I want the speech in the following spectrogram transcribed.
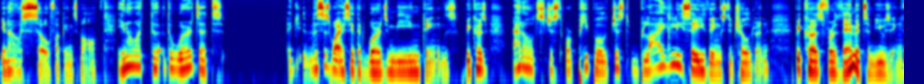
You know, I was so fucking small. You know what? The the words that this is why I say that words mean things because adults just or people just blithely say things to children because for them it's amusing,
